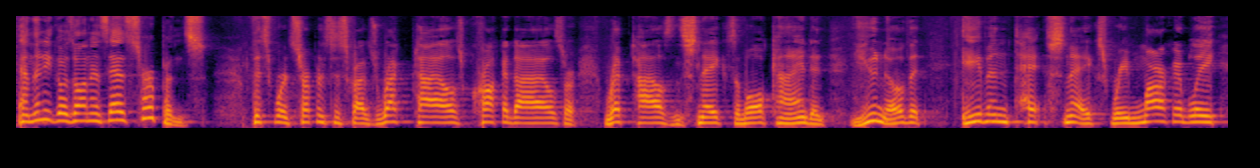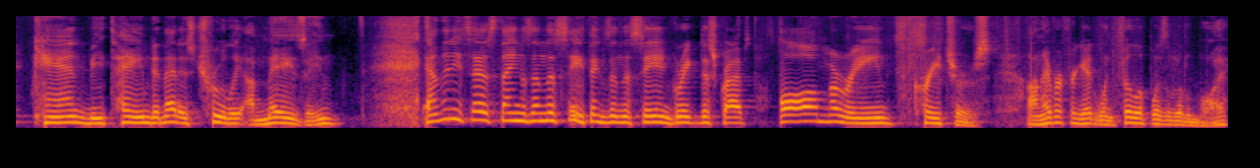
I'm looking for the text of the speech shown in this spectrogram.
And then he goes on and says serpents. This word serpents describes reptiles, crocodiles, or reptiles and snakes of all kind. And you know that even snakes remarkably can be tamed, and that is truly amazing. And then he says things in the sea. Things in the sea in Greek describes all marine creatures. I'll never forget when Philip was a little boy.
